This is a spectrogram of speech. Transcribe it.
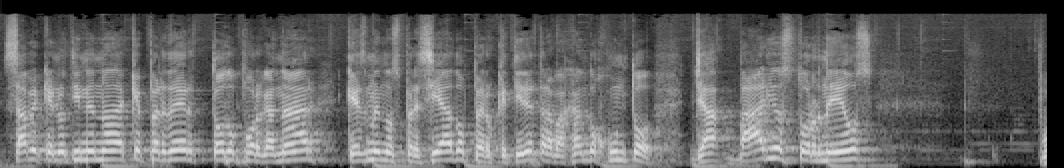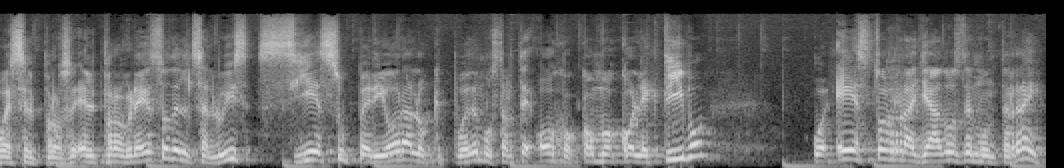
sabe que no tiene nada que perder, todo por ganar, que es menospreciado, pero que tiene trabajando junto ya varios torneos, pues el, proce- el progreso del San Luis sí es superior a lo que puede mostrarte, ojo, como colectivo estos rayados de Monterrey.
